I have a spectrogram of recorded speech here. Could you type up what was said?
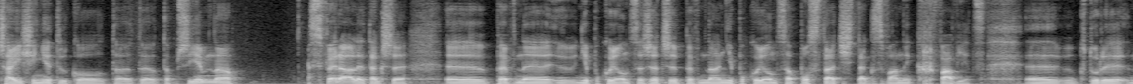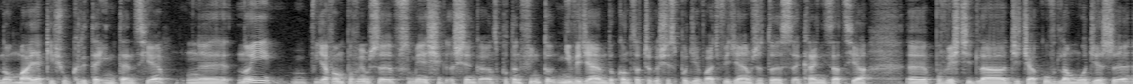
czai się nie tylko ta, ta, ta przyjemna sfera, ale także e, pewne e, niepokojące rzeczy, pewna niepokojąca postać, tak zwany krwawiec, e, który no, ma jakieś ukryte intencje. No i ja wam powiem, że w sumie sięgając po ten film, to nie wiedziałem do końca czego się spodziewać. Wiedziałem, że to jest ekranizacja powieści dla dzieciaków, dla młodzieży,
